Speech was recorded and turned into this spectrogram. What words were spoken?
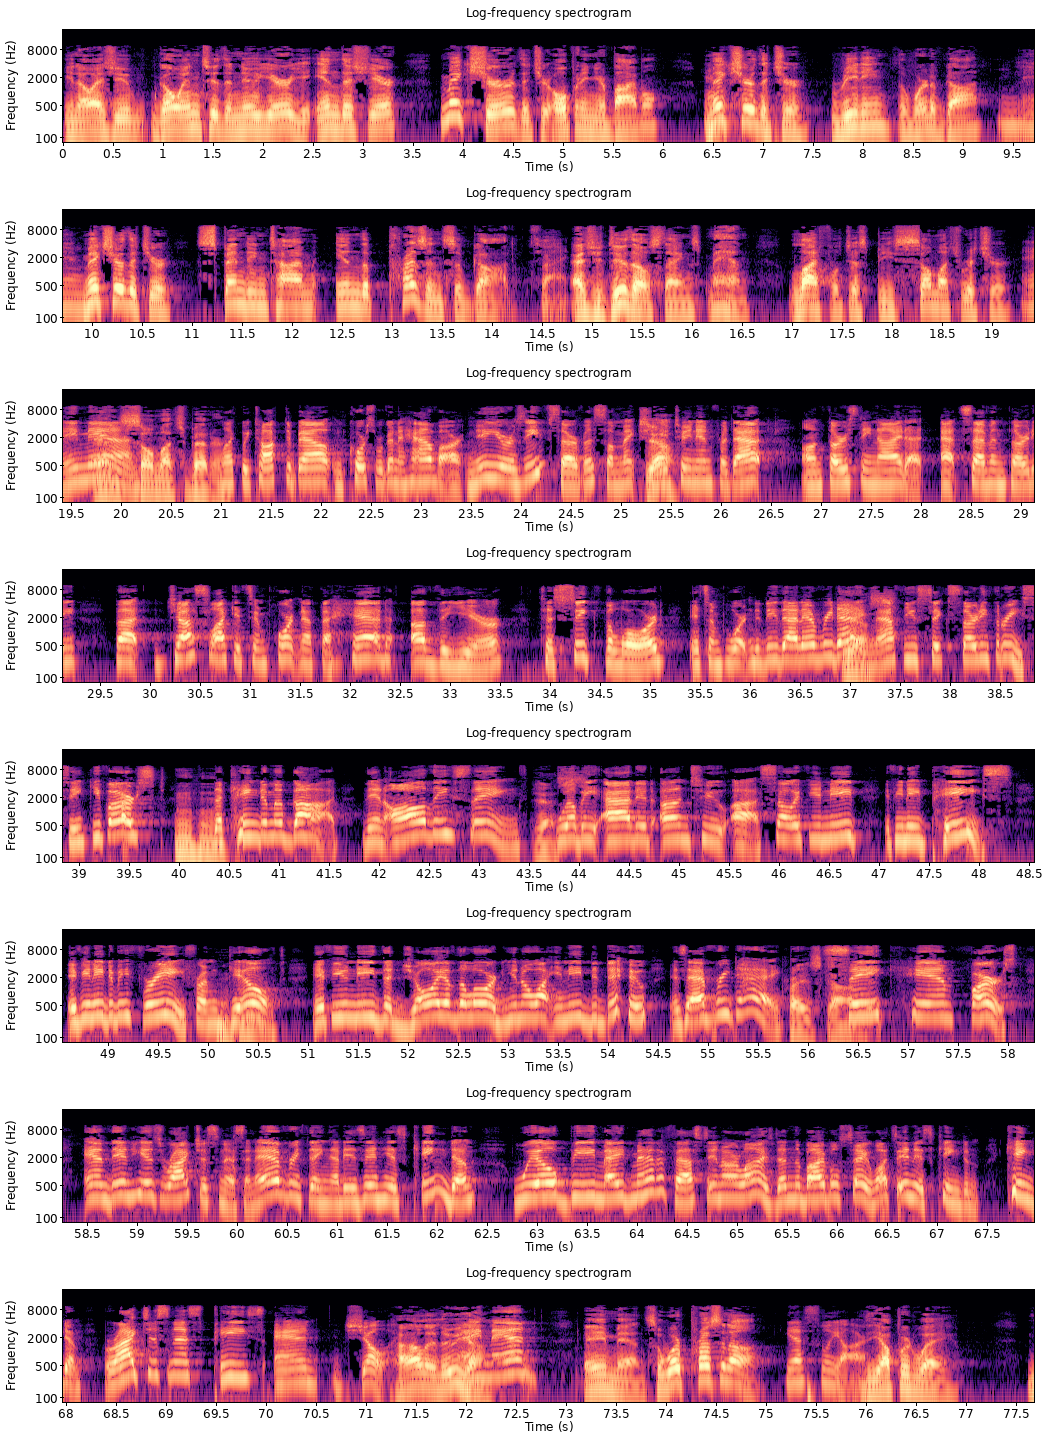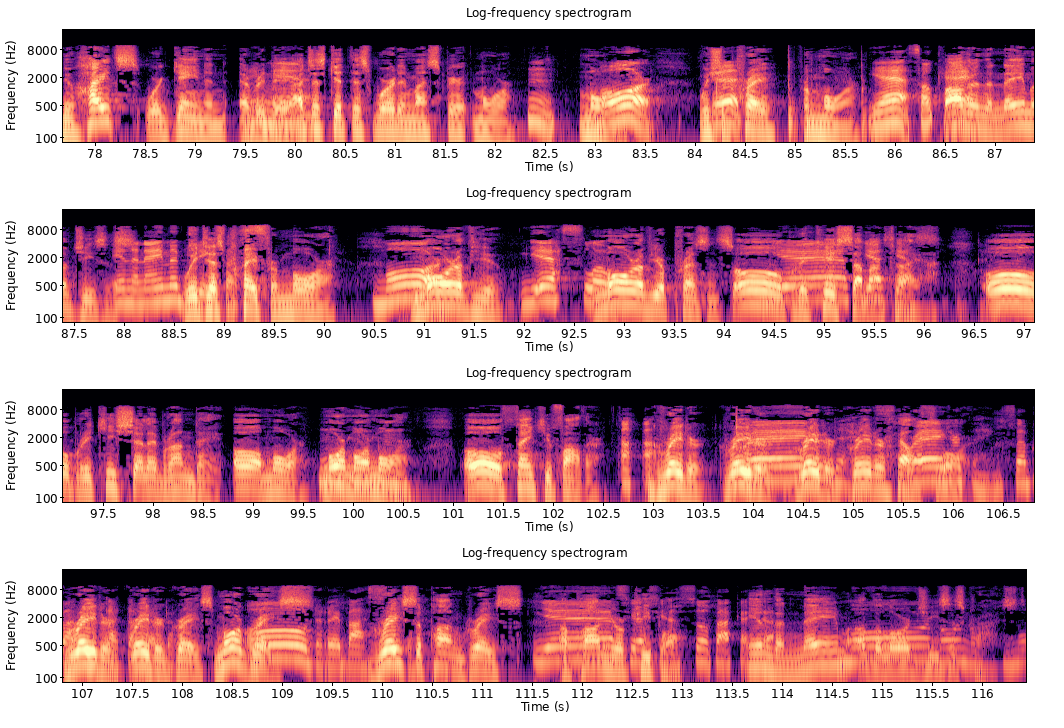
You know, as you go into the new year, you end this year, make sure that you're opening your Bible. Make sure that you're reading the Word of God. Amen. Make sure that you're spending time in the presence of God. That's right. As you do those things, man, life will just be so much richer Amen. and so much better. Like we talked about, of course, we're going to have our New Year's Eve service, so make sure Yeah. you tune in for that on Thursday night at, at 7.30. But just like it's important at the head of the year to seek the Lord, it's important to do that every day. Yes. Matthew 6.33, seek ye 1st the kingdom of God. Then all these things Yes. will be added unto us. So if you need, if you need peace, if you need to be free from Mm-hmm. guilt, if you need the joy of the Lord, you know what you need to do is every day Praise God. seek Him first, and then His righteousness and everything that is in His kingdom will be made manifest in our lives. Doesn't the Bible say what's in His kingdom? Kingdom, righteousness, peace, and joy. Hallelujah. Amen. Amen. So we're pressing on Yes, we are. the upward way. New heights we're gaining every day. I just get this word in my spirit more. Hmm. More. More. We should pray for more. Yes, okay. Father, in the name of Jesus, In the name of we Jesus. We just pray for more. More. More of you. Yes, Lord. More of your presence. Oh, Yes, Brikisa yes, Mataya. yes. Oh, Brikishele Brande. Oh, more, more, Mm-hmm. more, more. Oh, thank you, Father. Greater, greater, greater, days, greater health, greater Lord. things. Greater, greater grace. More Oh, grace. Grace upon grace upon your people. In the name of the Lord Jesus Christ.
